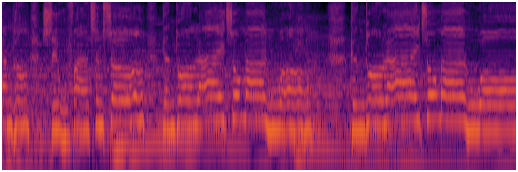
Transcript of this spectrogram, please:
掌控，是无法承受。更多来充满我，更多来充满我。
